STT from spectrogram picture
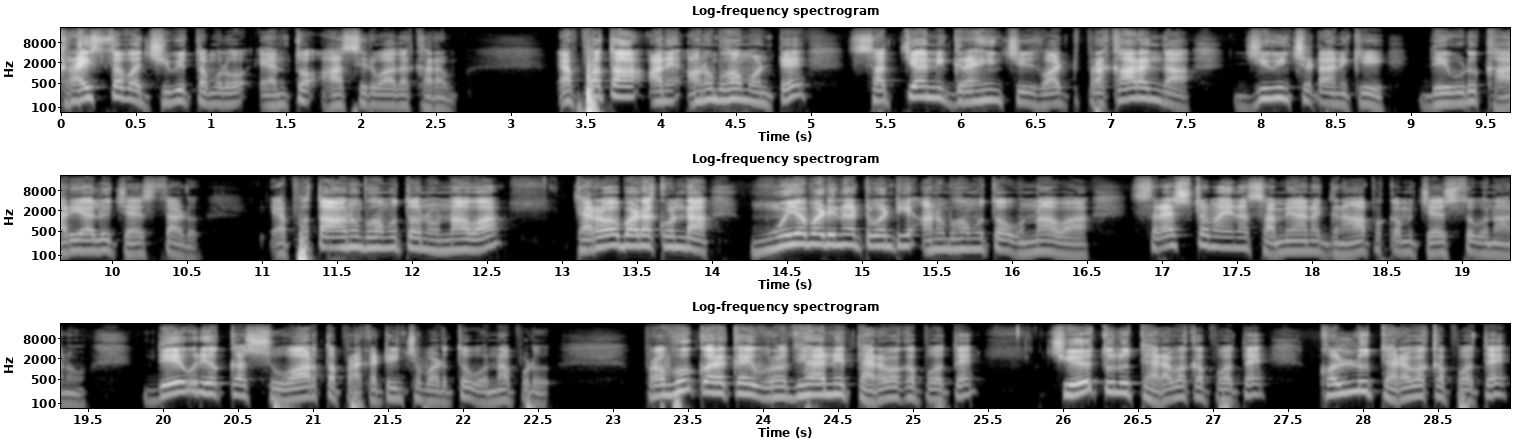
క్రైస్తవ జీవితంలో ఎంతో ఆశీర్వాదకరం. ఎఫత అనే అనుభవం అంటే సత్యాన్ని గ్రహించి వాటి ప్రకారంగా జీవించటానికి దేవుడు కార్యాలు చేస్తాడు. ఎఫత అనుభవంతో ఉన్నావా తెరవబడకుండా మూయబడినటువంటి అనుభవంతో ఉన్నావా? శ్రేష్టమైన సమయాన జ్ఞాపకం చేస్తూ ఉన్నాను. దేవుని యొక్క సువార్త ప్రకటించబడుతూ ఉన్నప్పుడు ప్రభు కొరకై హృదయాన్ని తెరవకపోతే చేతులు తెరవకపోతే కళ్ళు తెరవకపోతే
